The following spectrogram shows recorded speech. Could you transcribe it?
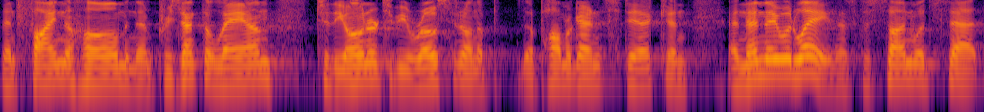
then find the home, and then present the lamb to the owner to be roasted on the, the pomegranate stick. And, and then they would wait as the sun would set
